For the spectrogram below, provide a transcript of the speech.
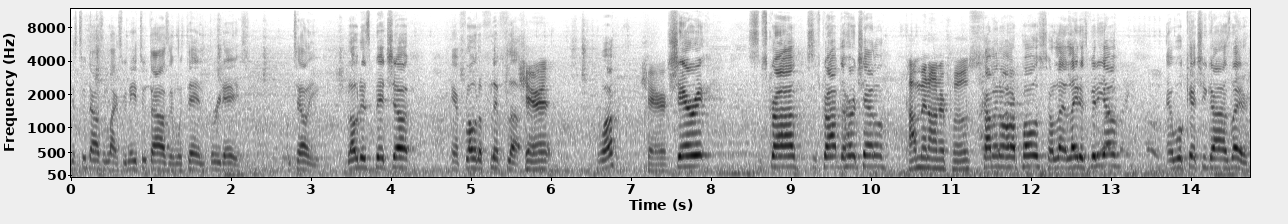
gets 2,000 likes, we need 2,000 within three days. I'm telling you, blow this bitch up and flow the flip flop. Share it. What? Share. Share it. Subscribe. Subscribe to her channel. Comment on her post. Comment on her post, her latest video, and we'll catch you guys later.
